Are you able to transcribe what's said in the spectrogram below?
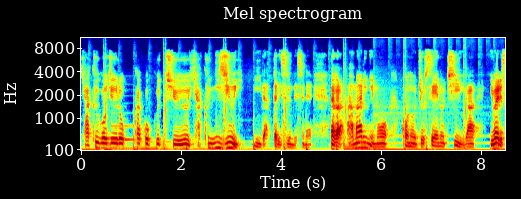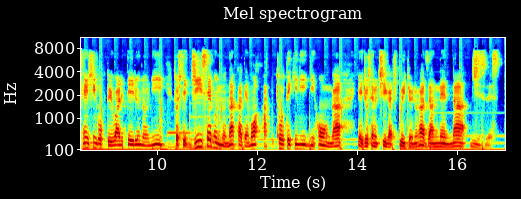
156カ国中120位だったりするんですよね。だからあまりにもこの女性の地位がいわゆる先進国と言われているのに、そして G7 の中でも圧倒的に日本が女性の地位が低いというのが残念な事実です。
